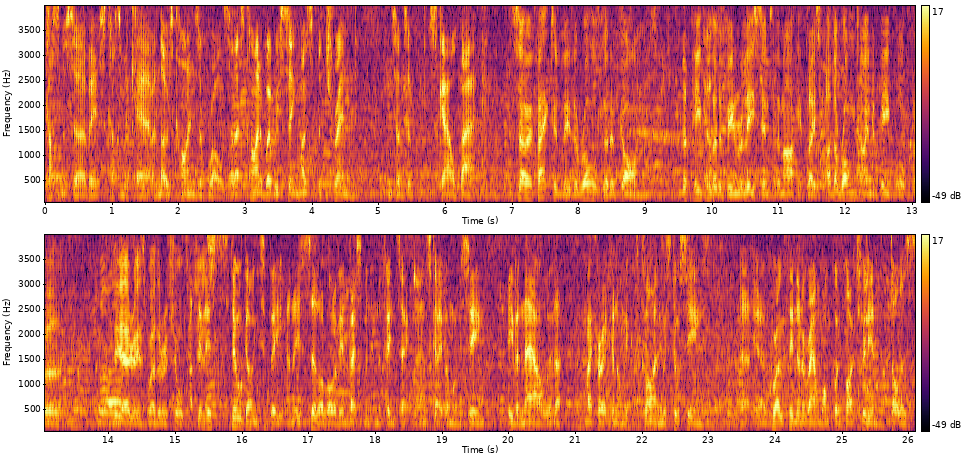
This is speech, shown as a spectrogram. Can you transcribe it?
customer service, customer care, and those kinds of roles. So that's kind of where we've seen most of the trend in terms of scale back. So effectively, the roles that have gone, the people yeah. that have been released into the marketplace are the wrong kind of people for the areas where there are shortages? I think there's still going to be, and there's still a lot of investment in the fintech landscape. And we're seeing, even now, with a macroeconomic decline, we're still seeing uh, you know, growth in and around 1.5 trillion dollars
